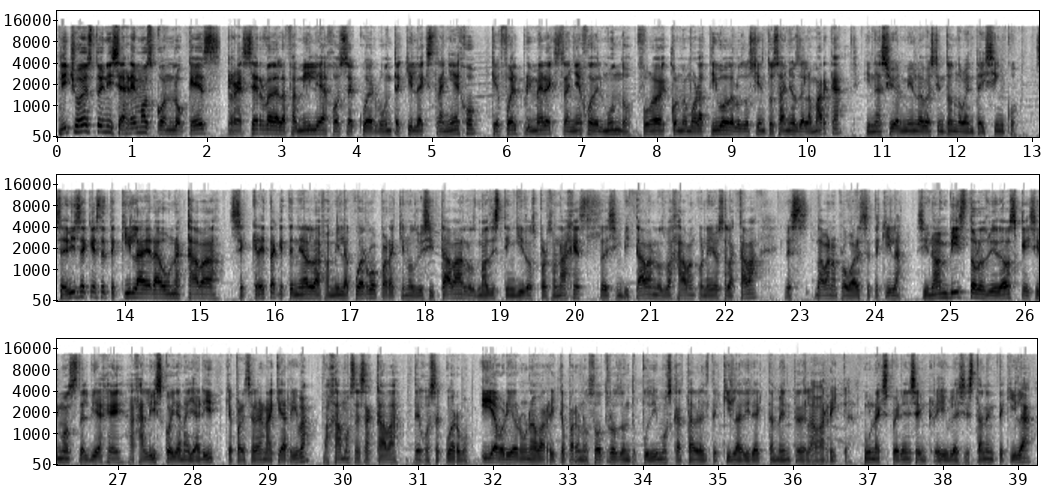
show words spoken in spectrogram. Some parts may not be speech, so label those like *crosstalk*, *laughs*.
Dicho esto, iniciaremos con lo que es Reserva de la Familia José Cuervo, un tequila extrañejo que fue el primer extrañejo del mundo. Fue conmemorativo de los 200 años de la marca y nació en 1995. Se dice que este tequila era una cava secreta que tenía la familia Cuervo para quien nos visitaba, los más distinguidos personajes les invitaban, los bajaban con ellos a la cava les daban a probar este tequila. Si no han visto los videos que hicimos del viaje a Jalisco y a Nayarit, que aparecerán aquí arriba, bajamos a esa cava de José Cuervo y abrieron una barrica para nosotros donde pudimos catar el tequila directamente de la barrica. Una experiencia increíble. Si están en tequila,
